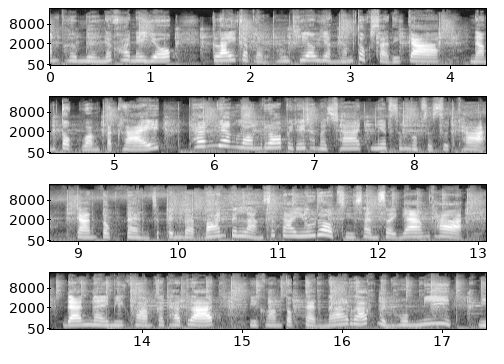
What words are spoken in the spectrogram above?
อำเภอเมืองนครนายก ใกล้กับแหล่งท่องเที่ยวอย่างน้ำตกสาริกา น้ำตกวังตะไคร้แถมยังล้อมรอบไปด้วยธรรมชาติเงียบสงบสุดๆค่ะ การตกแต่งจะเป็นแบบบ้านเป็นหลังสไตล์ยุโรปสีสันสวยงามค่ะ ด้านในมีความกระทัดรัด มีความตกแต่งน่ารักเหมือนโฮมมี่ มี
